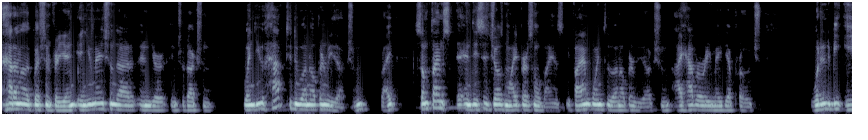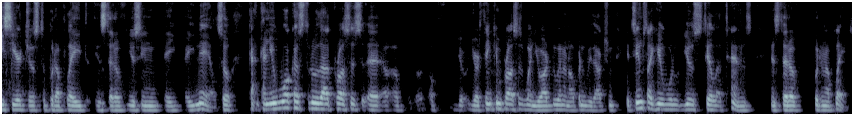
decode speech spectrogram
Had another question for you, and, and you mentioned that in your introduction. When you have to do an open reduction, right? Sometimes, and this is just my personal bias, if I am going to do an open reduction, I have already made the approach wouldn't it be easier just to put a plate instead of using a, a nail? So can, can you walk us through that process uh, of, of your, your, thinking process when you are doing an open reduction? It seems like you will use still a TENS instead of putting a plate.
